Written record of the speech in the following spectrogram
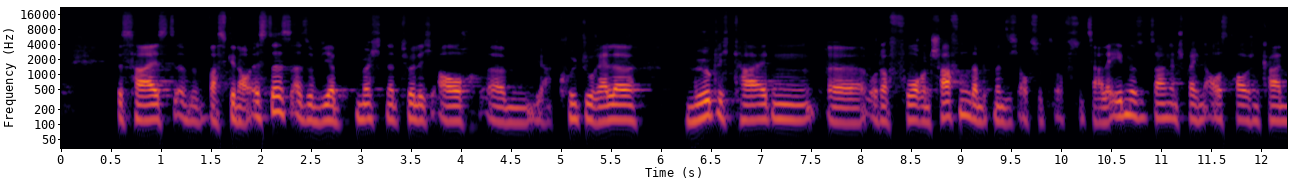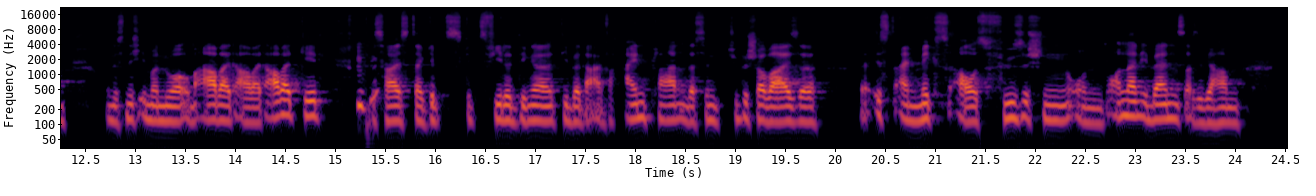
Das heißt, äh, was genau ist das? Also wir möchten natürlich auch ähm, ja, kulturelle Möglichkeiten äh, oder Foren schaffen, damit man sich auch so, auf sozialer Ebene sozusagen entsprechend austauschen kann und es nicht immer nur um Arbeit, Arbeit, Arbeit geht. Mhm. Das heißt, da gibt es viele Dinge, die wir da einfach einplanen. Das sind typischerweise, ist ein Mix aus physischen und Online-Events. Also wir haben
